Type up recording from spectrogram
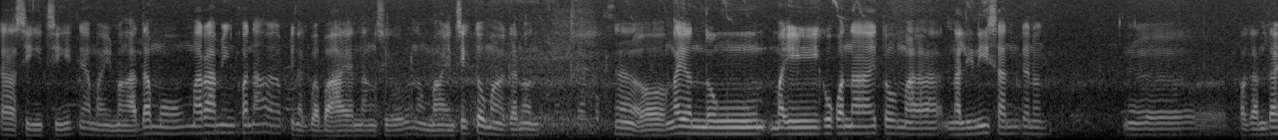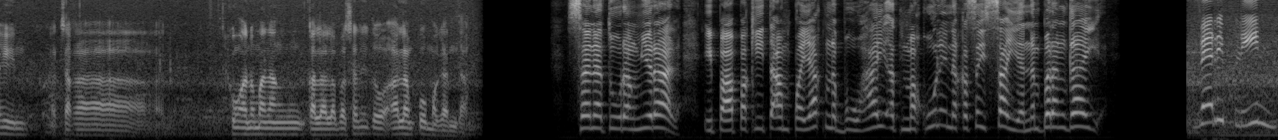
Sa singit-singit niya, may mga damo, maraming pa na pinagbabahayan ng siguro ng mga insekto, mga ganon. Ah, o, ngayon, nung maikukuha na ito, ma, nalinisan, ganon. Uh, pagandahin, at saka kung ano man ang kalalabasan nito, alam ko maganda. Sa naturang mural, ipapakita ang payak na buhay at makulay na kasaysayan ng barangay. very plain,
